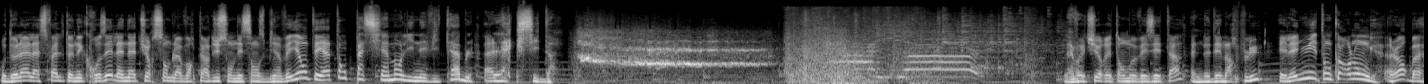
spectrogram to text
Au-delà, l'asphalte nécrosé, la nature semble avoir perdu son essence bienveillante et attend patiemment l'inévitable, l'accident. La voiture est en mauvais état, elle ne démarre plus, et la nuit est encore longue. Alors, bah,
